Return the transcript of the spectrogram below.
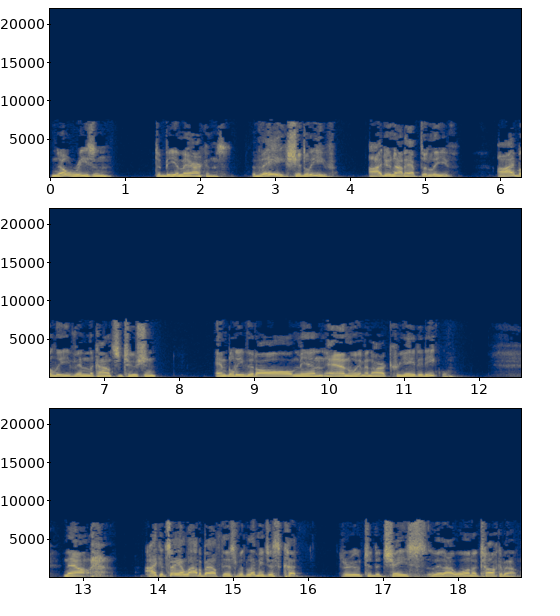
no reason to be Americans. They should leave. I do not have to leave. I believe in the Constitution and believe that all men and women are created equal. Now, I could say a lot about this, but let me just cut through to the chase that I want to talk about.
